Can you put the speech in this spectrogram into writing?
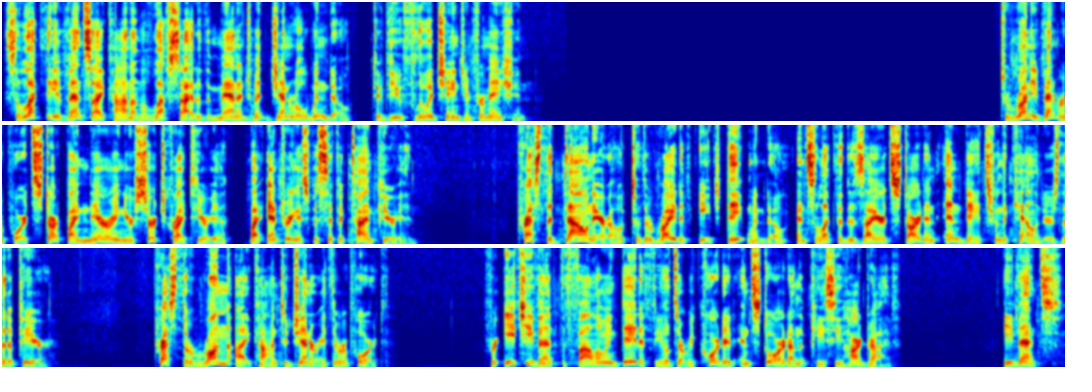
Select the Events icon on the left side of the Management General window to view fluid change information. To run event reports, start by narrowing your search criteria by entering a specific time period. Press the down arrow to the right of each date window and select the desired start and end dates from the calendars that appear. Press the Run icon to generate the report. For each event, the following data fields are recorded and stored on the PC hard drive. Events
